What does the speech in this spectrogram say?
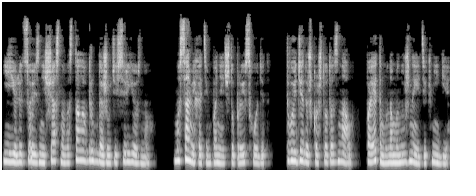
Ее лицо из несчастного стало вдруг до жути серьезным. «Мы сами хотим понять, что происходит. Твой дедушка что-то знал, поэтому нам и нужны эти книги.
